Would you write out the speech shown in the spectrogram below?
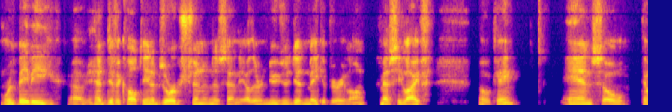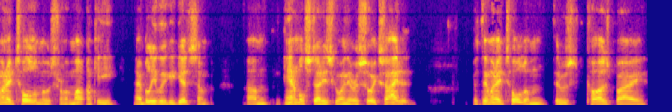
where the baby uh, had difficulty in absorption and this and the other, and usually didn't make it very long, messy life. Okay. And so then when I told them it was from a monkey, I believe we could get some um, animal studies going, they were so excited. But then when I told them that it was caused by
